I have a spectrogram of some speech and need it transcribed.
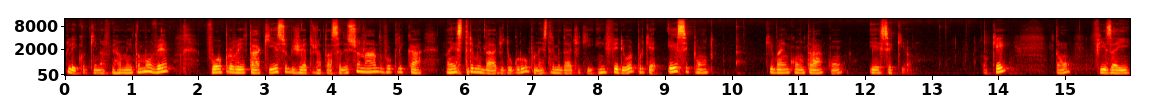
Clico aqui na ferramenta Mover. Vou aproveitar que esse objeto já está selecionado, vou clicar na extremidade do grupo, na extremidade aqui inferior, porque é esse ponto que vai encontrar com esse aqui, ó. Ok? Então, fiz aí,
